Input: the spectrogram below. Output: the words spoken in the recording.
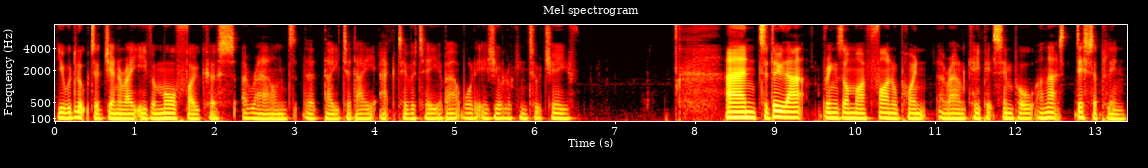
you would look to generate even more focus around the day to day activity about what it is you're looking to achieve. And to do that brings on my final point around keep it simple, and that's discipline.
